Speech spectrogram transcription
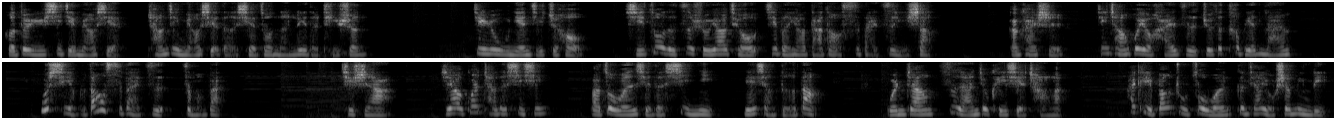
和对于细节描写。场景描写的写作能力的提升。进入五年级之后，习作的字数要求基本要达到四百字以上。刚开始，经常会有孩子觉得特别难，我写不到四百字怎么办？其实啊，只要观察的细心，把作文写的细腻、联想得当，文章自然就可以写长了，还可以帮助作文更加有生命力。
